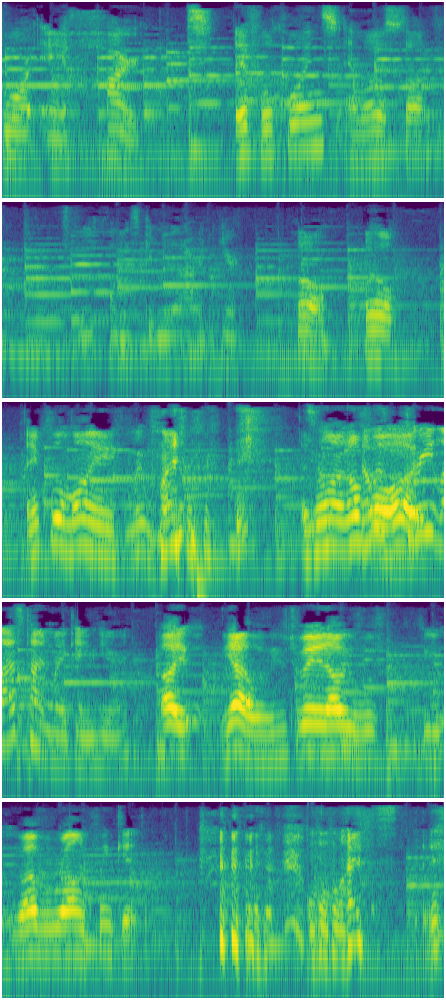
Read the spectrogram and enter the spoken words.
for a heart. Have four coins and one is stock. Three coins. Give me that heart. Oh, well, equal money. Wait, what? It's not enough that for was what? three last time I came here. I yeah, well, you trade out with you, have a round trinket. what?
